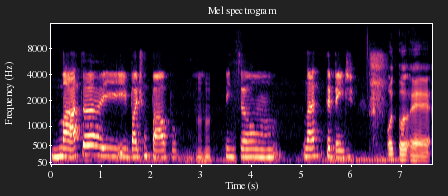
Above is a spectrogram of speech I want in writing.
mata e, e bate um papo. Uhum. Então, né, depende. O, o, é,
